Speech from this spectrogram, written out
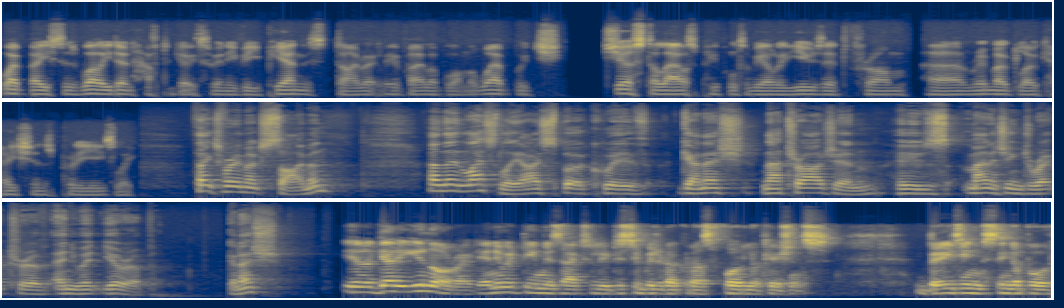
web based as well, you don't have to go through any VPN. It's directly available on the web, which just allows people to be able to use it from uh, remote locations pretty easily. Thanks very much, Simon. And then lastly, I spoke with Ganesh Natarajan, who's Managing Director of Enuit Europe. Ganesh? You know, Gary, you know, right? Enuit team is actually distributed across four locations. Beijing, Singapore,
